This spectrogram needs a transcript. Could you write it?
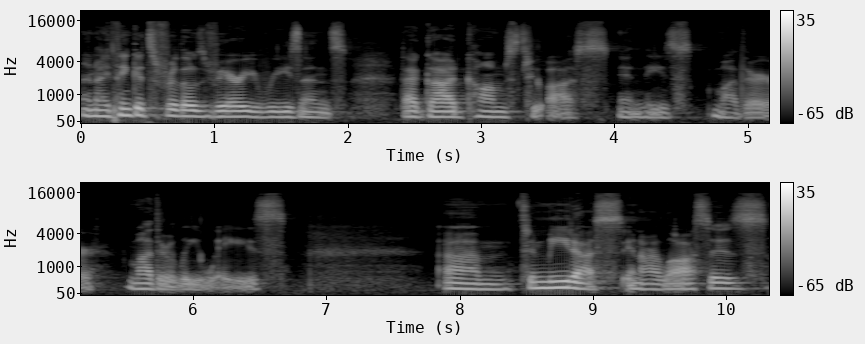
And I think it's for those very reasons that God comes to us in these mother, motherly ways. Um, to meet us in our losses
